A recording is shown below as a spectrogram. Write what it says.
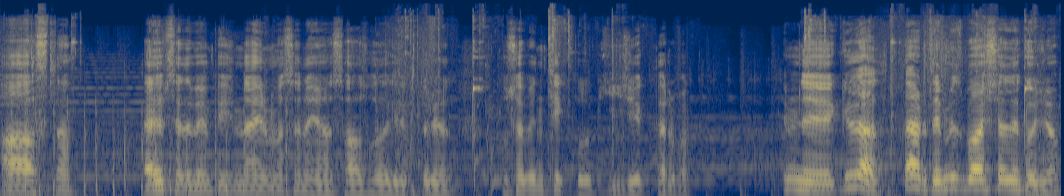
Aa aslan. Galip sen de benim peşimden ayrılmasana ya. Sağa sola gidip duruyorsun. Olsa beni tek bulup yiyecekler bak. Şimdi güzel. Tertemiz başladık hocam.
